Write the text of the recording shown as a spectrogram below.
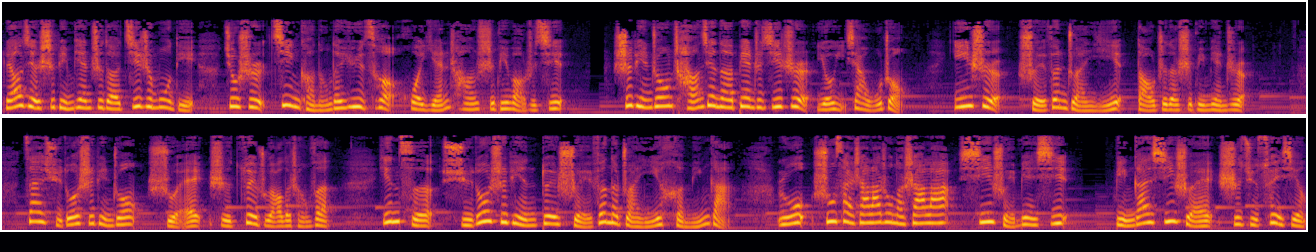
了解食品变质的机制目的，就是尽可能的预测或延长食品保质期。食品中常见的变质机制有以下五种：一是水分转移导致的食品变质，在许多食品中，水是最主要的成分，因此许多食品对水分的转移很敏感，如蔬菜沙拉中的沙拉吸水变稀，饼干吸水失去脆性，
